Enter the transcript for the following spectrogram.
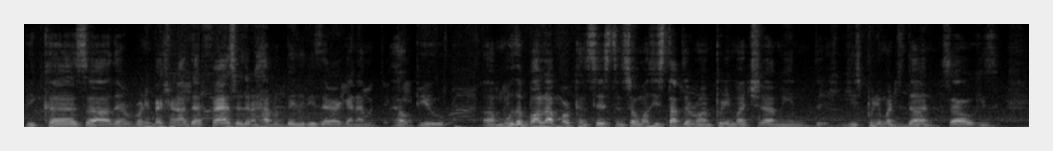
because uh, their running backs are not that fast or they don't have abilities that are gonna help you uh, move the ball lot more consistent. So once you stop the run, pretty much, I mean, he's pretty much done. So he's he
